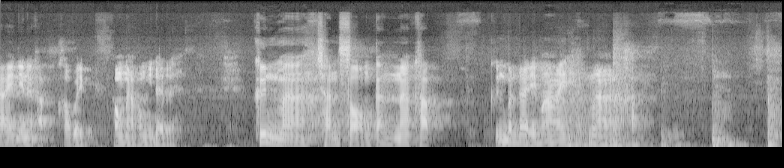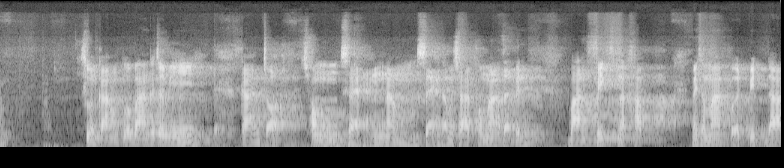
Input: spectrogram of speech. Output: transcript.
ล้ๆนี่นะครับ เข้าไปห้องน้ำห้องนี้ได้เลย ขึ้นมาชั้นสองกันนะครับ ขึ้นบันไดไม้มานะครับ ส่วนกลางของตัวบ้านก็จะมีการเจาะช่องแสงนำแสงธรรมชาติเข้ามา แต่เป็นบานฟิกซ์นะครับ ไม่สามารถเปิดปิดได้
